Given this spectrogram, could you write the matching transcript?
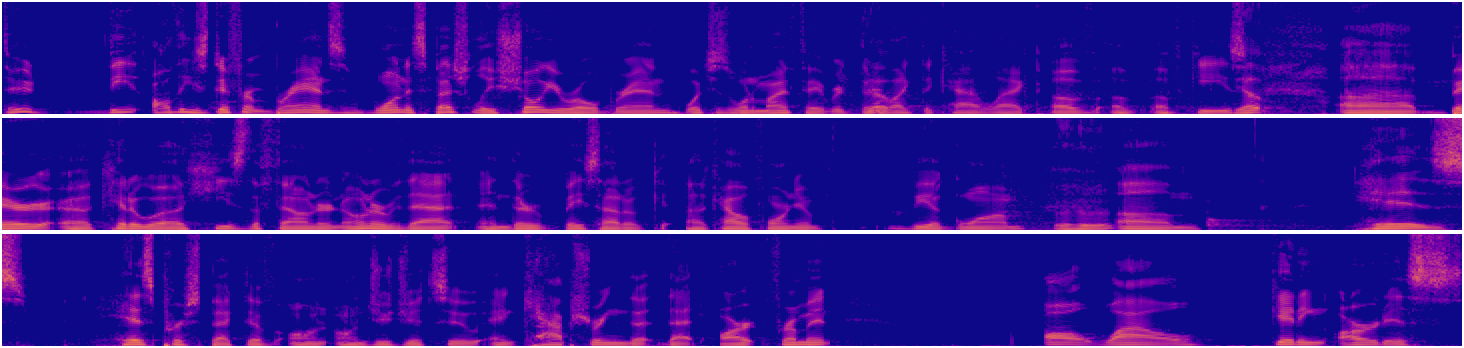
dude, the all these different brands. One especially Shoyoroll brand, which is one of my favorites. They're Yep. like the Cadillac of of, of gis. Yep. Uh, Bear uh, Kidua, he's the founder and owner of that, and they're based out of uh, California via Guam. Mm-hmm. Um, his his perspective on on jujitsu and capturing that that art from it, all while getting artists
